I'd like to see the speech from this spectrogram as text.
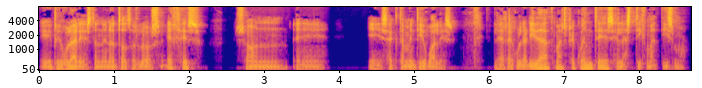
irregulares donde no todos los ejes son eh, exactamente iguales. La irregularidad más frecuente es el astigmatismo.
